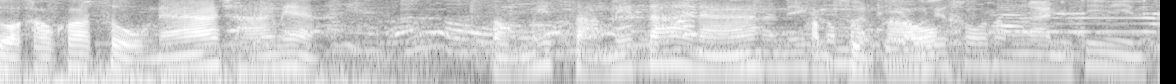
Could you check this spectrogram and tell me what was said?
ตัวเขาก็สูงนะช้างเนี่ยสองเมตรสามเมตรได้นะอันนี้ความเขาสูมางเที่ยเขาวหรือเขาทำงานอยู่ที่นี่เนี่ย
